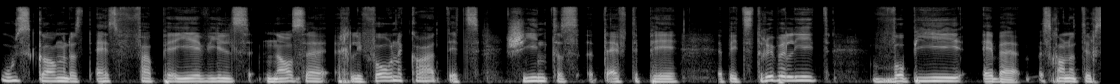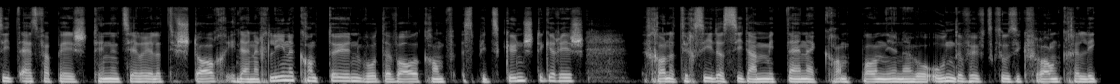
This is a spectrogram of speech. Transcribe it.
ausgegangen, dass die SVP jeweils die Nase ein bisschen vorne hat. Jetzt scheint, dass die FDP ein bisschen drüber liegt. Wobei, eben, es kann natürlich sein, die SVP ist tendenziell relativ stark in diesen kleinen Kantonen, wo der Wahlkampf ein bisschen günstiger ist. Es kann natürlich sein, dass sie dann mit diesen Kampagnen, die unter 50'000 Franken liegen,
